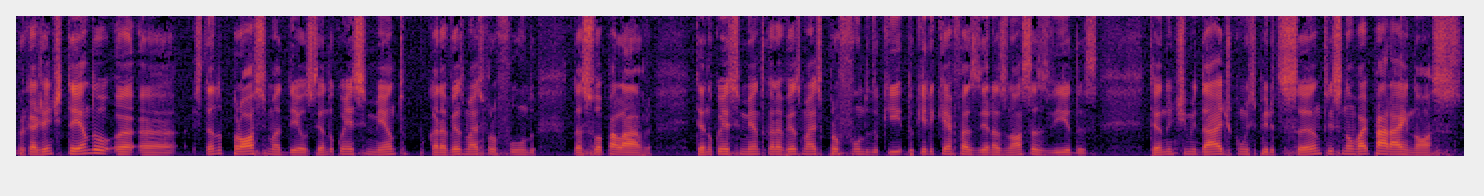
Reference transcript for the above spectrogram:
Porque a gente tendo, uh, uh, estando próximo a Deus, tendo conhecimento cada vez mais profundo da Sua palavra, tendo conhecimento cada vez mais profundo do que, do que Ele quer fazer nas nossas vidas, tendo intimidade com o Espírito Santo, isso não vai parar em nós.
